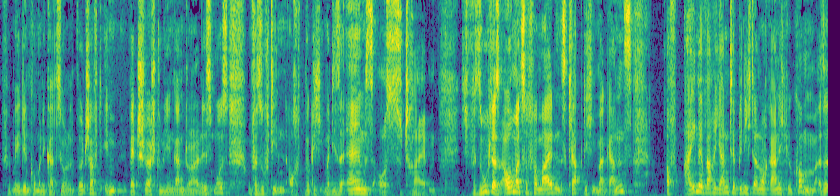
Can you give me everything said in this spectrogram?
für Medienkommunikation und Wirtschaft im Bachelorstudiengang Journalismus und versuche ihnen auch wirklich immer diese Äms auszutreiben. Ich versuche das auch immer zu vermeiden. Es klappt nicht immer ganz auf eine Variante bin ich da noch gar nicht gekommen. Also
